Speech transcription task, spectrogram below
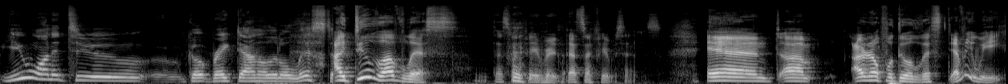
You wanted to go break down a little list. I do love lists. That's my favorite. that's my favorite sentence. And um, I don't know if we'll do a list every week,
